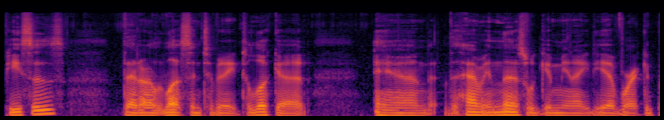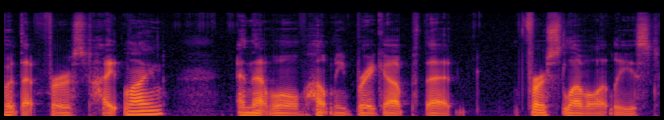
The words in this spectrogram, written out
pieces that are less intimidating to look at and having this will give me an idea of where I could put that first height line and that will help me break up that first level at least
